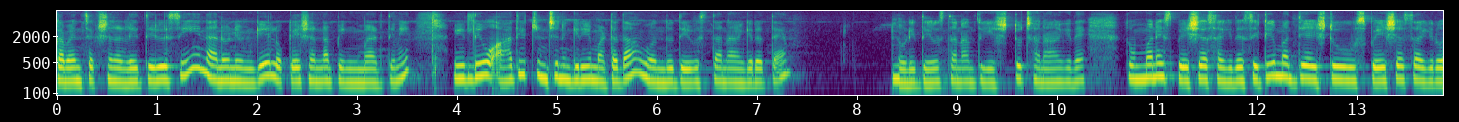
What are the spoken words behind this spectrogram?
ಕಮೆಂಟ್ ಸೆಕ್ಷನಲ್ಲಿ ತಿಳಿಸಿ. ನಾನು ನಿಮಗೆ ಲೊಕೇಶನ್ನ ಪಿಂಗ್ ಮಾಡ್ತೀನಿ. ಇಲ್ಲಿ ಆದಿಚುಂಚನಗಿರಿ ಮಠದ ಒಂದು ದೇವಸ್ಥಾನ ಆಗಿರುತ್ತೆ. ನೋಡಿ, ದೇವಸ್ಥಾನ ಅಂತೂ ಎಷ್ಟು ಚೆನ್ನಾಗಿದೆ. ತುಂಬಾ ಸ್ಪೇಷಿಯಸ್ ಆಗಿದೆ. ಸಿಟಿ ಮಧ್ಯೆ ಇಷ್ಟು ಸ್ಪೇಷಿಯಸ್ ಆಗಿರೋ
